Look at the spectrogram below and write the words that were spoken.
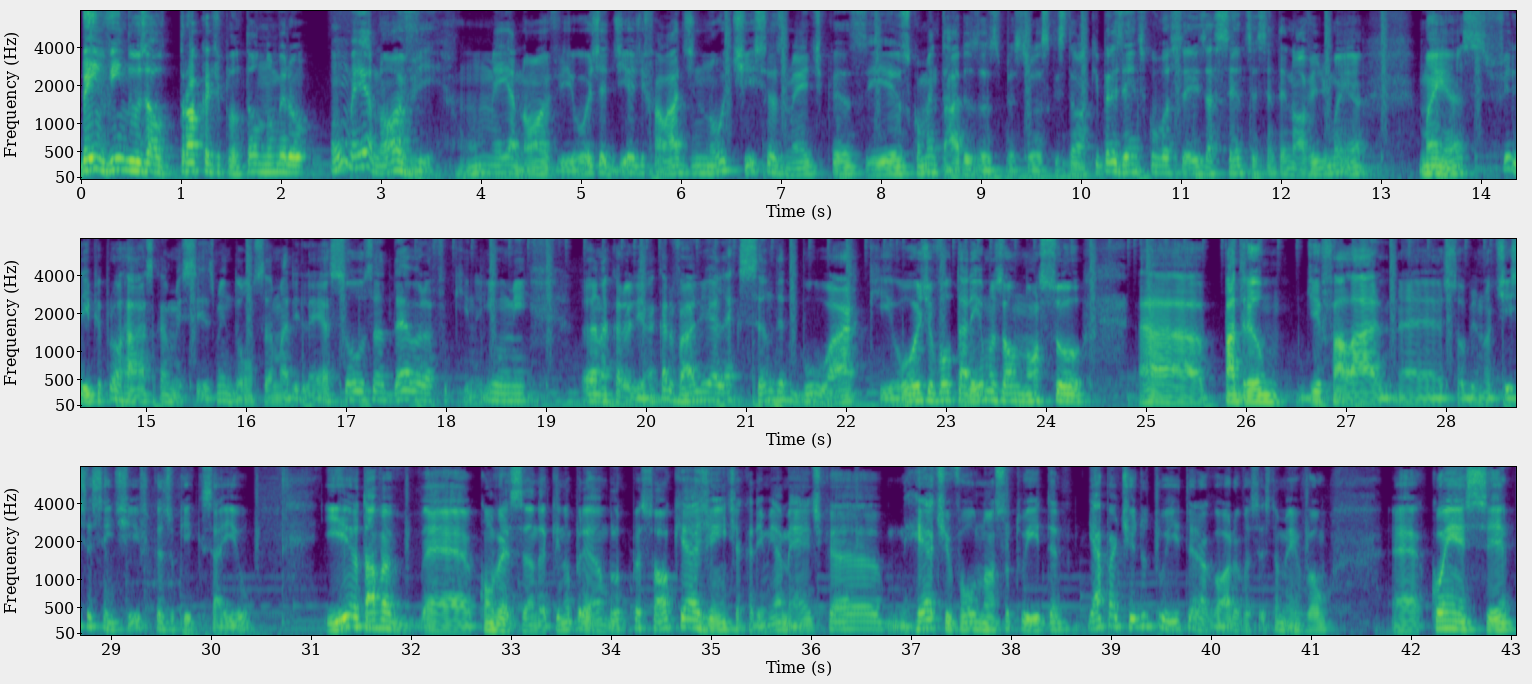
Bem-vindos ao Troca de Plantão número 169. 169. Hoje é dia de falar de notícias médicas e os comentários das pessoas que estão aqui presentes com vocês às 169 de manhã. Manhãs, Felipe Prohasca, Messias Mendonça, Marileia Souza, Débora Fukina Yumi, Ana Carolina Carvalho e Alexander Buarque. Hoje voltaremos ao nosso uh, padrão de falar né, sobre notícias científicas, o que, que saiu. E eu estava é, conversando aqui no preâmbulo com o pessoal que a gente, Academia Médica, reativou o nosso Twitter. E a partir do Twitter agora vocês também vão é, conhecer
